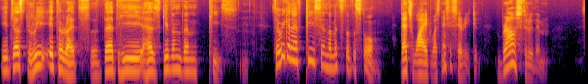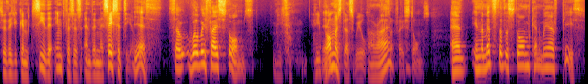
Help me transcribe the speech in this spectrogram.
he just reiterates that he has given them peace. So we can have peace in the midst of the storm. That's why it was necessary to browse through them so that you can see the emphasis and the necessity of. Yes. So will we face storms? He promised us we'll All right. face storms. And in the midst of the storm, can we have peace?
